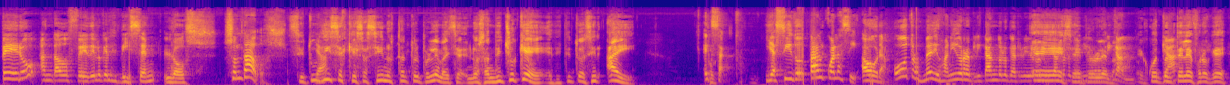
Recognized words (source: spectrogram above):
pero han dado fe de lo que les dicen los soldados. Si tú ¿ya? dices que es así, no es tanto el problema. Dice, nos han dicho que, es distinto decir hay. Exacto. Y ha sido tal cual así. Ahora, otros medios han ido replicando lo que han ido replicando, lo Ese que es han el ido problema. replicando. Del ¿ya? teléfono que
